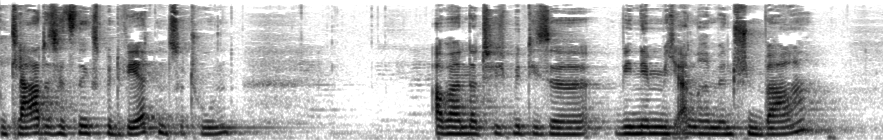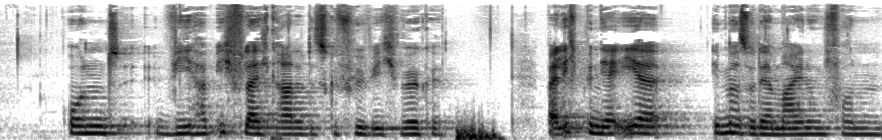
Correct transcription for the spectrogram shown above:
Und klar, das hat jetzt nichts mit Werten zu tun, aber natürlich mit dieser, wie nehmen mich andere Menschen wahr und wie habe ich vielleicht gerade das Gefühl, wie ich wirke. Weil ich bin ja eher immer so der Meinung von,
